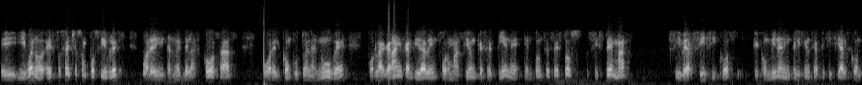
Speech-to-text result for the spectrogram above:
y bueno, estos hechos son posibles por el Internet de las Cosas, por el cómputo en la nube, por la gran cantidad de información que se tiene. Entonces, estos sistemas ciberfísicos que combinan inteligencia artificial con,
